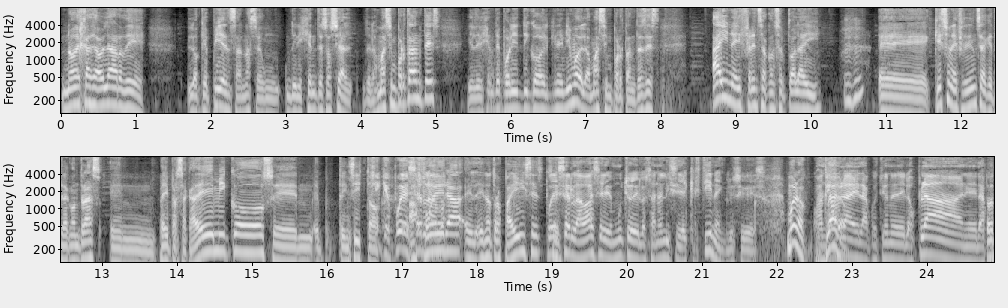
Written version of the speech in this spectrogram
no dejas de hablar de lo que piensa, no sé, un dirigente social de los más importantes y el dirigente político del kirchnerismo de lo más importante. Entonces, hay una diferencia conceptual ahí Eh, que es una diferencia que te la encontrás en papers académicos, en, eh, te insisto, Sí, que puede ser la- afuera, en, en otros países. Puede Sí. ser la base de muchos de los análisis de Cristina, inclusive eso. Bueno, Cuando claro. habla de las cuestiones de los planes, de la Total.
